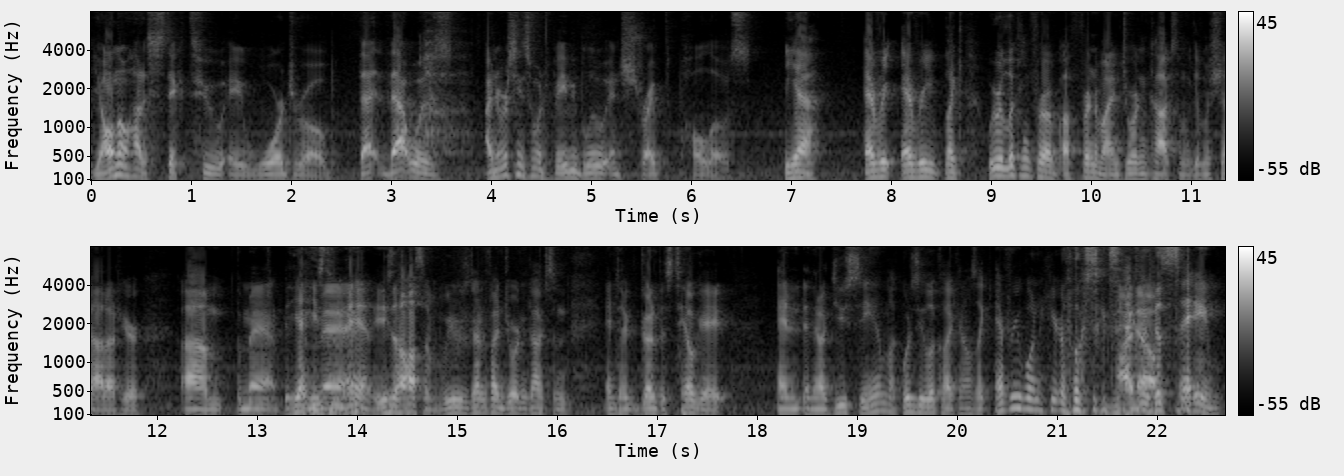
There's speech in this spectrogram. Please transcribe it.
y'all know how to stick to a wardrobe. That that was I've never seen so much baby blue and striped polos. Yeah, every every like we were looking for a, a friend of mine, Jordan Cox. I'm gonna give him a shout out here. Um, The man. yeah, he's the man. He's awesome. We were trying to find Jordan Cox and, and to go to this tailgate, and, and they're like, "Do you see him? Like, what does he look like?" And I was like, "Everyone here looks exactly the same.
